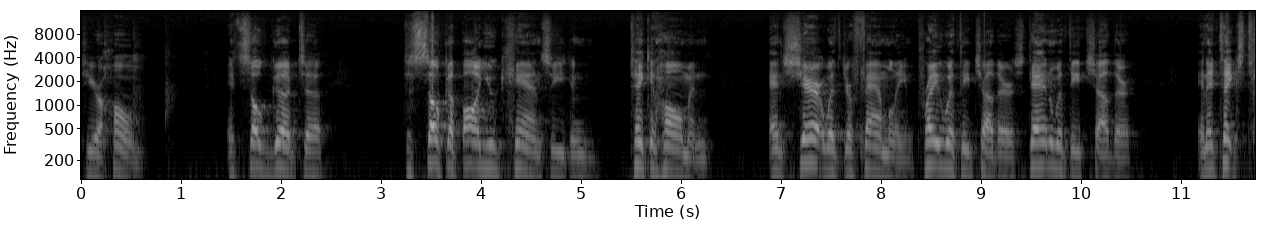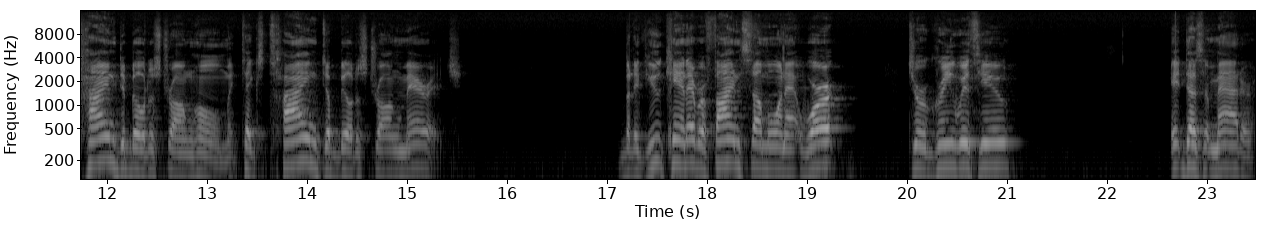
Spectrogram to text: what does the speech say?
to your home. It's so good to, to soak up all you can so you can take it home and and share it with your family, pray with each other, stand with each other. And it takes time to build a strong home, it takes time to build a strong marriage. But if you can't ever find someone at work to agree with you, it doesn't matter.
